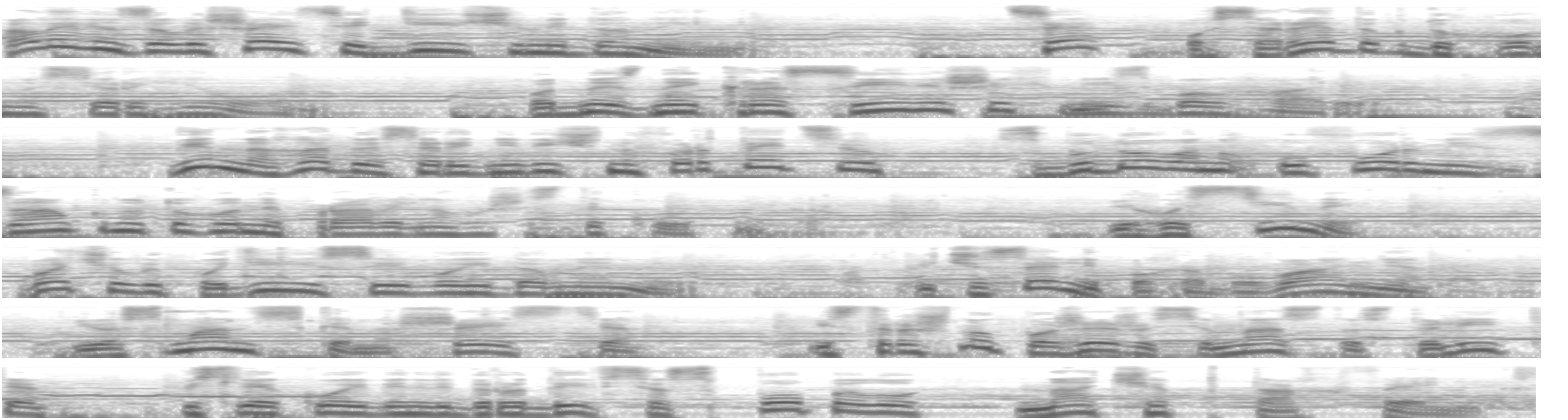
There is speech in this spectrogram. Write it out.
Але він залишається діючим і донині. Це осередок духовності регіону, одне з найкрасивіших місць Болгарії. Він нагадує середньовічну фортецю, збудовану у формі замкнутого неправильного шестикутника. Його стіни бачили події сивої давнини, і чисельні пограбування, і османське нашестя, і страшну пожежу 17 століття, після якої він відродився з попелу, наче птах Фенікс.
